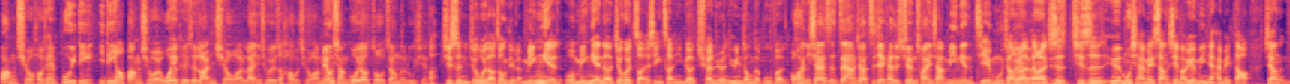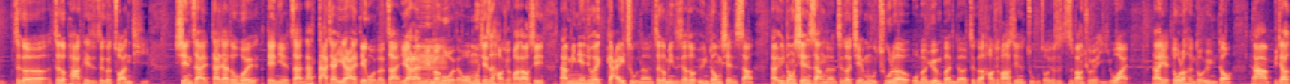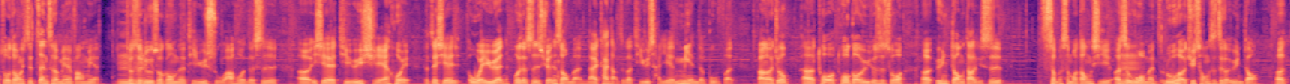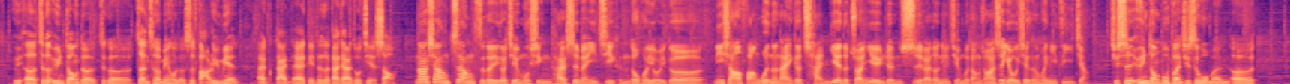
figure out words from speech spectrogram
棒球好像也不一定一定要棒球哎，我也可以是篮球啊，篮球也是好球啊，没有想过要走这样的路线啊。其实你就问到重点了，明年我明年呢就会转型成一个全人运动的部分。哇，你现在是怎样就要直接开始宣传一下明年的节目？当然当然，就是其实因为目前还没上线嘛，因为明年还没到，像这个这个 p a c k a g e 这个专题。现在大家都会点你的赞，那大家也要来点我的赞，也要来评分我的。我目前是好球发烧星，那明年就会改组呢，这个名字叫做运动线上。那运动线上呢，这个节目除了我们原本的这个好球发烧星的主轴就是职棒球员以外，那也多了很多运动。那比较着重于是政策面方面，就是例如说跟我们的体育署啊，或者是呃一些体育协会的这些委员或者是选手们来探讨这个体育产业面的部分，反而就呃脱脱钩于就是说呃运动到底是。什么什么东西，而是我们如何去从事这个运动，而运呃这个运动的这个政策面或者是法律面来来来给这个大家来做介绍。那像这样子的一个节目形态，是每一集可能都会有一个你想要访问的那一个产业的专业人士来到你的节目当中，还是有一些可能会你自己讲？其实运动部分，其实我们呃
